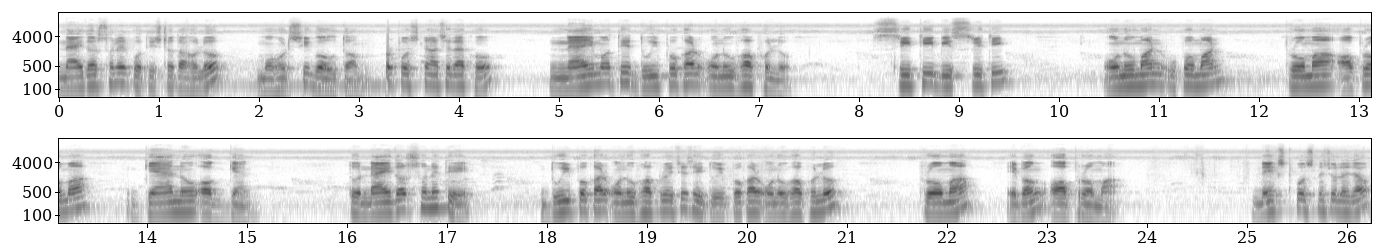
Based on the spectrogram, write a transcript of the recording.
ন্যায় দর্শনের প্রতিষ্ঠাতা হল মহর্ষি গৌতম। পর প্রশ্নে আছে, দেখো ন্যায় মতে দুই প্রকার অনুভব হলো। স্মৃতি বিস্মৃতি, অনুমান উপমান, প্রমা অপ্রমা, জ্ঞান ও অজ্ঞান। তো ন্যায় দর্শনেতে দুই প্রকার অনুভব রয়েছে। সেই দুই প্রকার অনুভব হলো প্রমা এবং অপ্রমা। নেক্সট প্রশ্নে চলে যাও।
